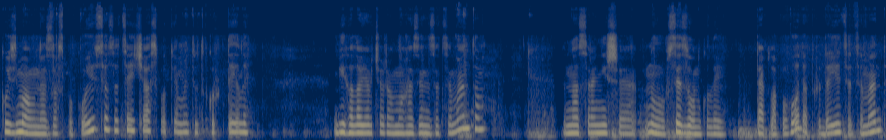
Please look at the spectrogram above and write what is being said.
Кузьма у нас заспокоївся за цей час, поки ми тут крутили. Бігала я вчора в магазин за цементом. У нас раніше, ну, в сезон, коли тепла погода, продається цемент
